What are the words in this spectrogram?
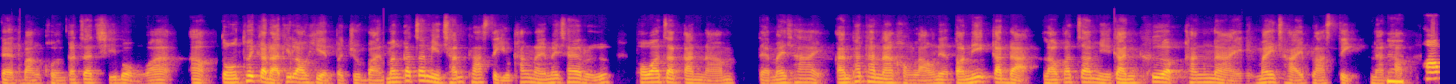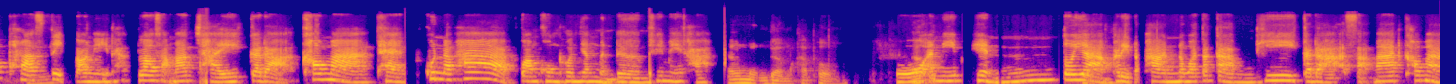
แต่บางคนก็จะชี้บ่งว่าอ้าวตรงถ้วยกระดาษที่เราเห็นปัจจุบัน มันก็จะมีชั้นพลาสติกอยู่ข้างในไม่ใช่หรือ เพราะว่าจะกันน้ำ แต่ไม่ใช่ การพัฒนาของเราเนี่ยตอนนี้กระดาษเราก็จะมีการเคลือบข้างในไม่ใช้พลาสติกนะครับ เพราะพลาสติกตอนนี้เราสามารถใช้กระดาษเข้ามาแทนคุณภาพความคงทนยังเหมือนเดิมใช่ไหมคะยังเหมือนเดิมครับผมโอ้โอ้อันนี้เห็นตัวอย่างผลิตภัณฑ์นวัตกรรมที่กระดาษสามารถเข้ามา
